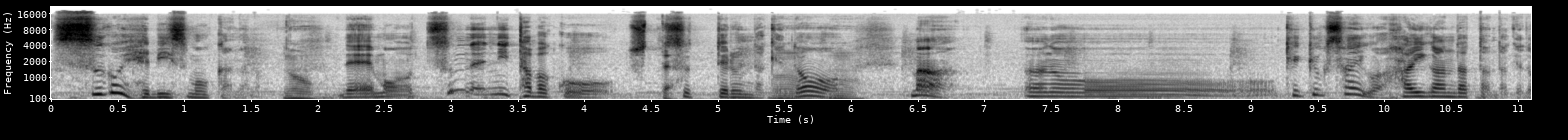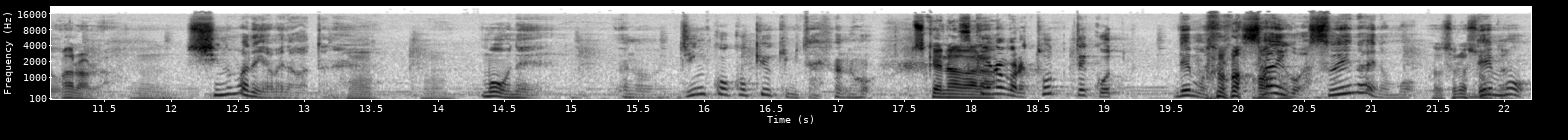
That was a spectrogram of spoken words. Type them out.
すごいヘビースモーカーなの。うん。でもう常にタバコを吸ってるんだけど、うんうん。まああのー結局最後は肺がんだったんだけど死ぬまでやめなかったね、もうねあの人工呼吸器みたいなのをつけながら。つけながら取ってこでもね 最後は吸えないのもでも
